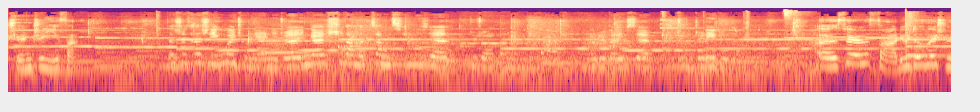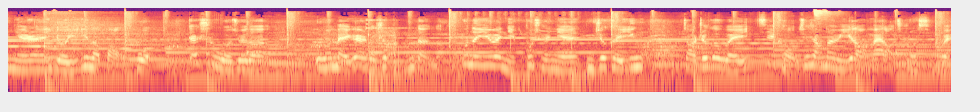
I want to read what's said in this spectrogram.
绳之以法，但是他是一个未成年人，你觉得应该适当的降轻一些这种法律的一些惩治力度吗？呃，虽然法律对未成年人有一定的保护，但是我觉得我们每个人都是平等的，不能因为你不成年，你就可以因找这个为借口，就相当于倚老卖老这种行为。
